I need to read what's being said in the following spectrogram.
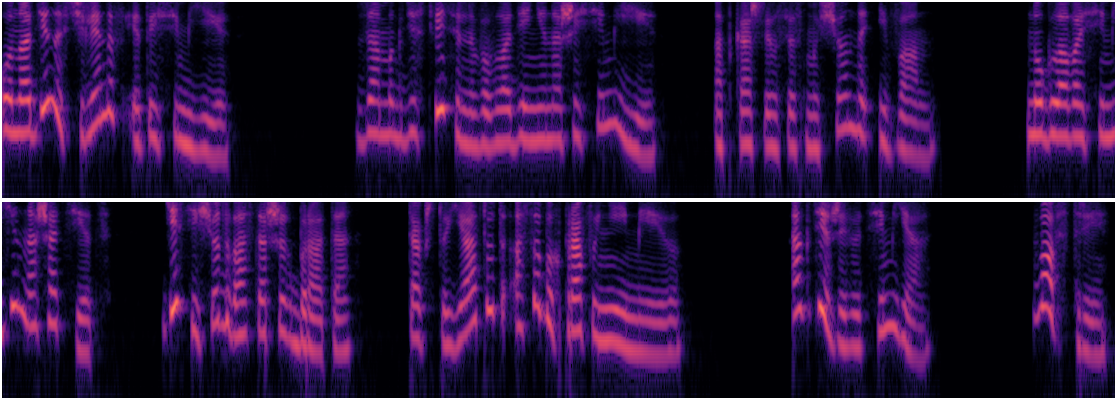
он один из членов этой семьи. Замок действительно во владении нашей семьи, откашлялся смущенно Иван. Но глава семьи наш отец. Есть еще два старших брата, так что я тут особых прав и не имею. А где живет семья? В Австрии,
